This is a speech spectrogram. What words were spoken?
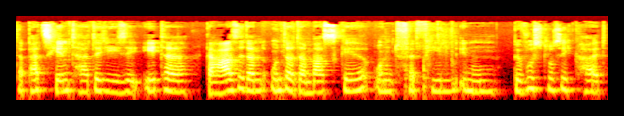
Der Patient hatte diese Äthergase dann unter der Maske und verfiel in Bewusstlosigkeit.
